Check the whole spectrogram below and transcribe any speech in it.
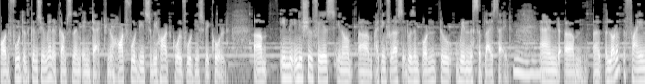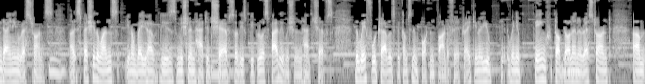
or the food to the consumer, and it comes to them intact. You know, hot food needs to be hot, cold food needs to be cold. Um, in the initial phase, you know, um, I think for us it was important to win the supply side, mm-hmm. and um, a, a, lot of the fine dining restaurants, mm-hmm. uh, especially the ones you know where you have these Michelin-hatted mm-hmm. chefs or these people who aspire to be Michelin-hatted chefs, the way food travels becomes an important part of it, right? You know, you when you're paying top dollar in a restaurant, um,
